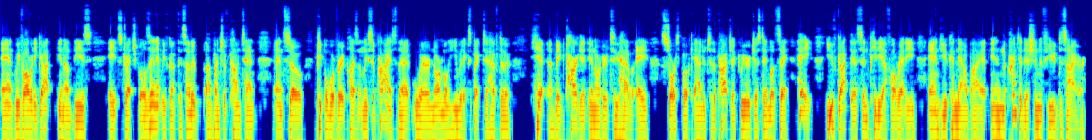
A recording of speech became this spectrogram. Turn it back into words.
and we've already got, you know, these eight stretch goals in it. We've got this other bunch of content. And so people were very pleasantly surprised that where normally you would expect to have to hit a big target in order to have a source book added to the project, we were just able to say, hey, you've got this in PDF already, and you can now buy it in the print edition if you desire.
